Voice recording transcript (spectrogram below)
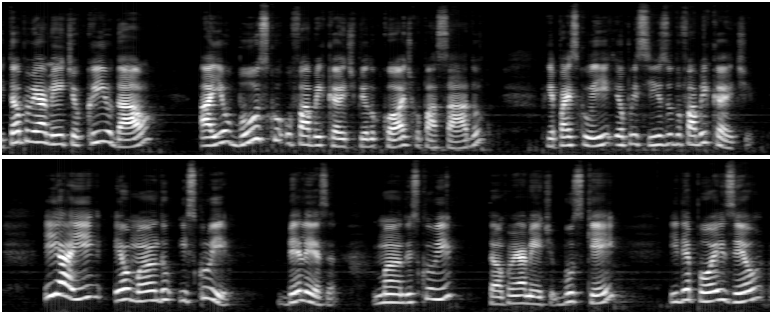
Então, primeiramente, eu crio o DAO, aí eu busco o fabricante pelo código passado, porque para excluir eu preciso do fabricante. E aí eu mando excluir. Beleza. Mando excluir. Então, primeiramente, busquei e depois eu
